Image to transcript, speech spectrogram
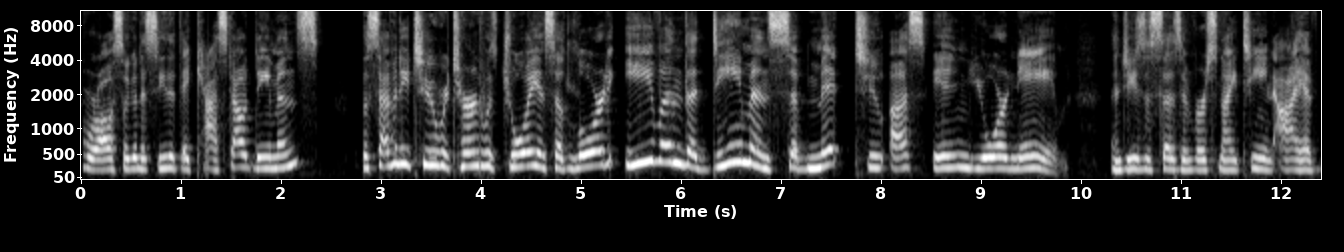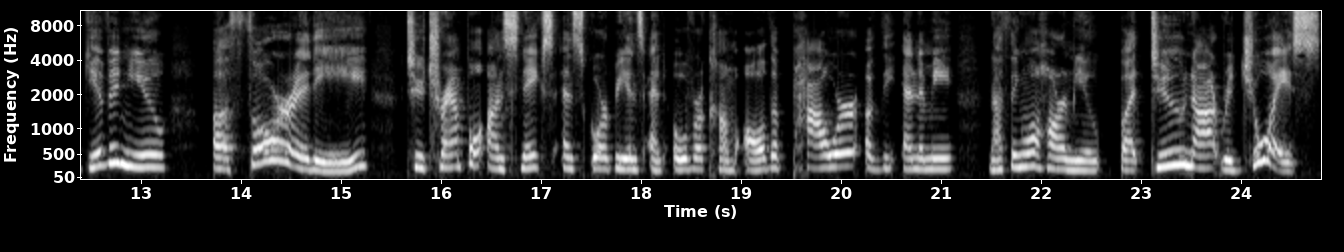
We're also going to see that they cast out demons. The 72 returned with joy and said, Lord, even the demons submit to us in your name. And Jesus says in verse 19, I have given you authority to trample on snakes and scorpions and overcome all the power of the enemy. Nothing will harm you, but do not rejoice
